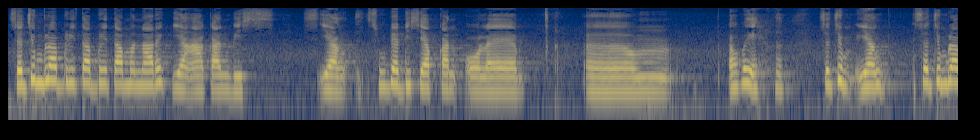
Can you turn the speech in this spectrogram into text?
Sejumlah berita-berita menarik yang akan dis yang sudah disiapkan oleh um, apa ya? Sejum yang sejumlah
